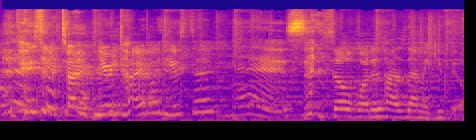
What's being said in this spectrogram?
Okay, so you're tired. You're tied with Houston? Yes. So what is, how does that make you feel?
